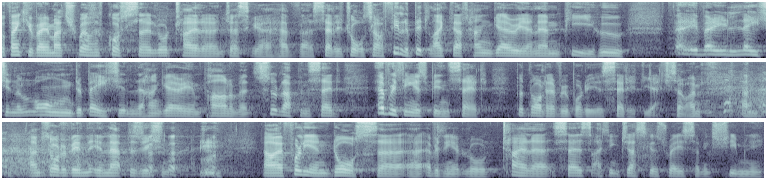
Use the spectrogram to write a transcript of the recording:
Well, thank you very much. Well, of course, uh, Lord Tyler and Jessica have uh, said it all. So I feel a bit like that Hungarian MP who, very, very late in a long debate in the Hungarian parliament, stood up and said, Everything has been said, but not everybody has said it yet. So I'm, I'm, I'm sort of in, in that position. now, I fully endorse uh, uh, everything that Lord Tyler says. I think Jessica's raised some extremely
